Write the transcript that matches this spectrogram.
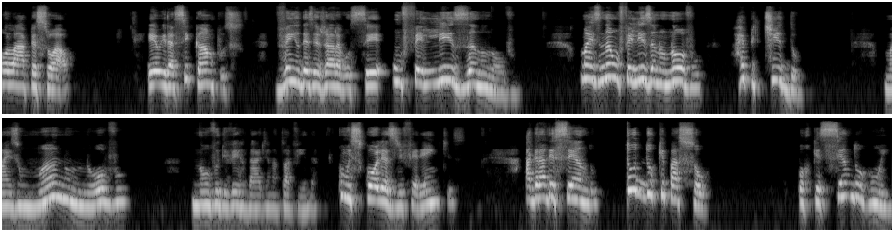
Olá, pessoal. Eu, Iraci Campos, venho desejar a você um feliz ano novo. Mas não um feliz ano novo repetido, mas um ano novo, novo de verdade na tua vida, com escolhas diferentes, agradecendo tudo que passou, porque sendo ruim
